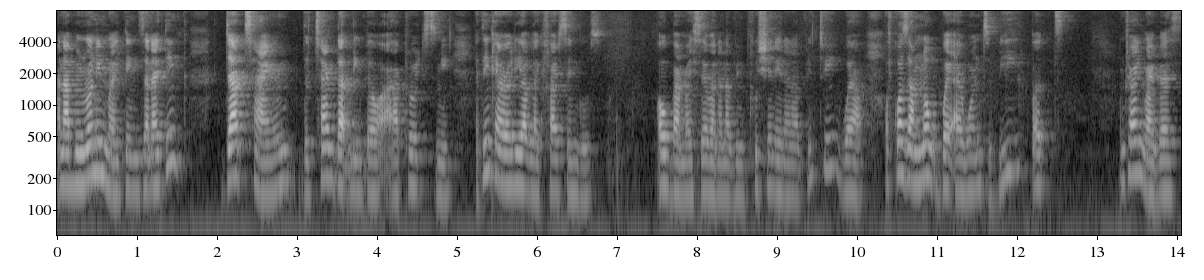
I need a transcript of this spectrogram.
and i've been running my things. And i think that time the time that label approached me i think i already have like five singles all by myself and then i've been pushing it and i've been doing well. Of course i'm not where i want to be but i'm trying my best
